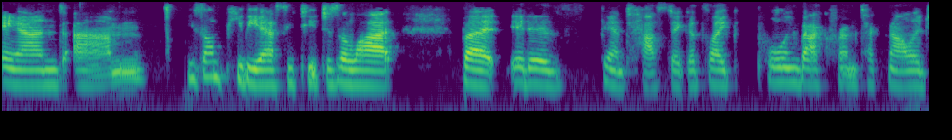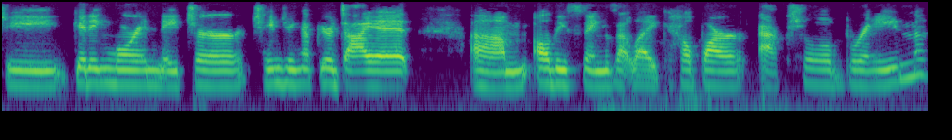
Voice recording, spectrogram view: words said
And um, he's on PBS. He teaches a lot, but it is fantastic. It's like pulling back from technology, getting more in nature, changing up your diet, um, all these things that like help our actual brain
